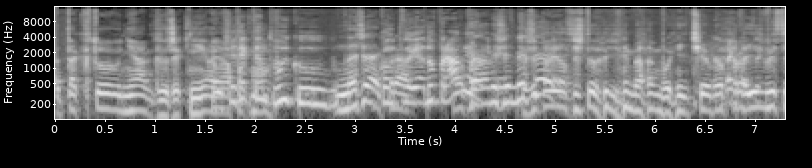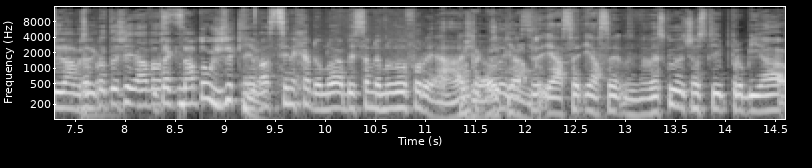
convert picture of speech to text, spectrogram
E, tak to nějak řekni. A no, já už pak mám... ten tvůjku. Neřek, právě. No právě. No právě, že neřek. Takže tady zase to rodiny mélem o ničem. No, proto... by si nám no, řekl. No, protože já vás... tak nám to už řekni. Já vás chci nechat domluvit, aby jsem nemluvil for já, no, že tak jo? Tak já, se, já, se, já se ve skutečnosti probíhá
